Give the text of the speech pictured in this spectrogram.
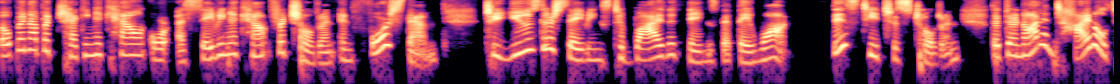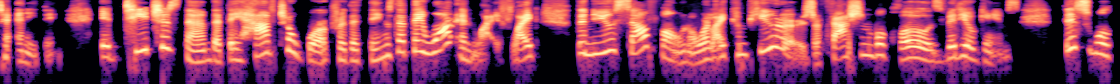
Open up a checking account or a saving account for children and force them to use their savings to buy the things that they want. This teaches children that they're not entitled to anything. It teaches them that they have to work for the things that they want in life, like the new cell phone or like computers or fashionable clothes, video games. This will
